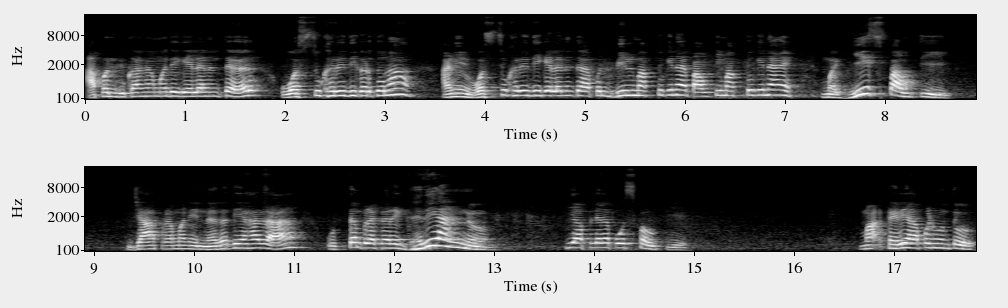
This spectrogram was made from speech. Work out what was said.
आपण दुकानामध्ये गेल्यानंतर वस्तू खरेदी करतो ना? आणि वस्तू खरेदी केल्यानंतर आपण बिल मागतो की नाही? पावती मागतो की नाही? मग हीच पावती ज्याप्रमाणे नरदेहाला उत्तम प्रकारे घरी आणणं ही आपल्याला पोचपावती आहे. मा तरी आपण म्हणतो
